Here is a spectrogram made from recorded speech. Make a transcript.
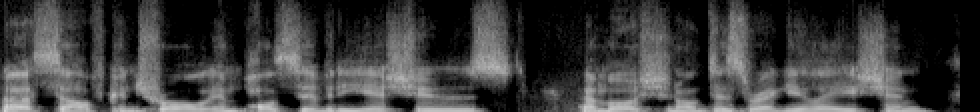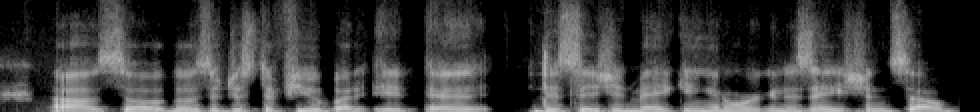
uh, self-control impulsivity issues emotional dysregulation uh, so those are just a few but it uh, decision making and organization so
